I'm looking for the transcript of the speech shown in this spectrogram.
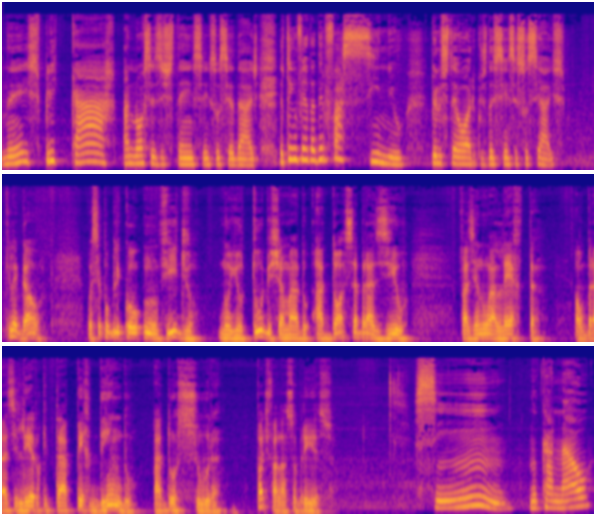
né, explicar a nossa existência em sociedade. Eu tenho um verdadeiro fascínio pelos teóricos das ciências sociais. Que legal! Você publicou um vídeo no YouTube chamado Adoça Brasil, fazendo um alerta ao brasileiro que está perdendo a doçura. Pode falar sobre isso? Sim, no canal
